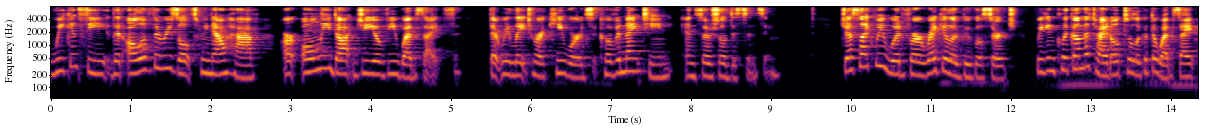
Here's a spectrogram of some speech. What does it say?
we can see that all of the results we now have are only .gov websites that relate to our keywords COVID-19 and social distancing. Just like we would for a regular Google search, we can click on the title to look at the website.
